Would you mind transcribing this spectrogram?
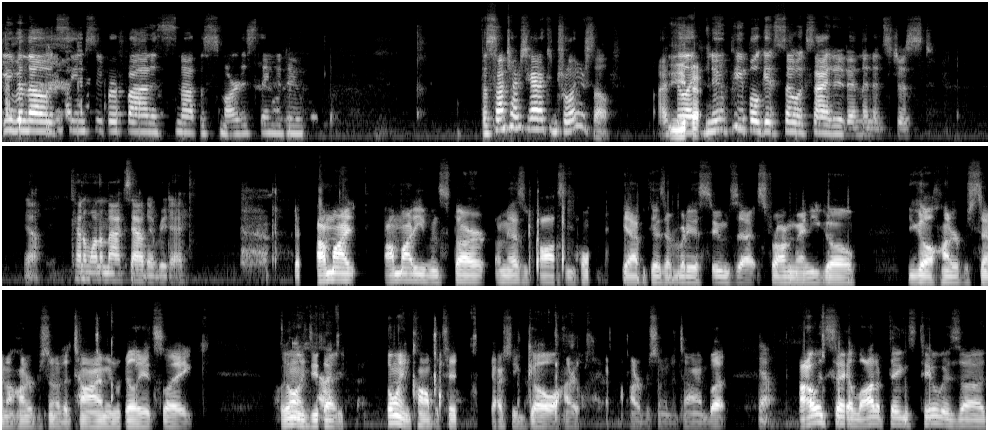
Even though it seems super fun, it's not the smartest thing to do. But sometimes you got to control yourself. I feel Yeah. like new people get so excited and then it's just yeah, kind of want to max out every day. I might I might even start. I mean, that's an awesome point. Yeah, because everybody assumes that strongman you go you go 100 percent 100 percent of the time, and really it's like we only do that only in competition. You actually go 100 percent of the time. But Yeah. I would say a lot of things too is uh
